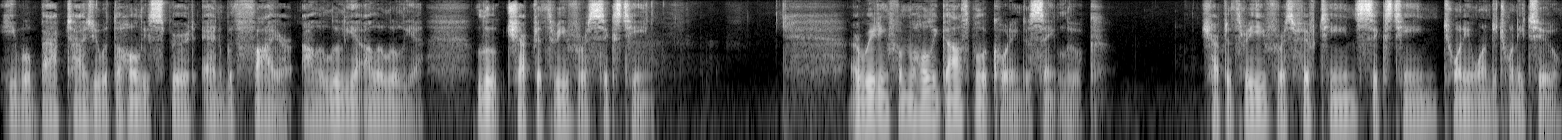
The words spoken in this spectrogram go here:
He will baptize you with the Holy Spirit and with fire. Alleluia, alleluia. Luke chapter 3, verse 16. A reading from the Holy Gospel according to St. Luke, chapter 3, verse 15, 16, 21 to 22.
